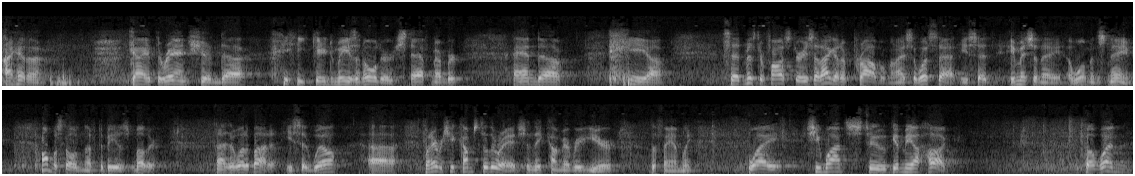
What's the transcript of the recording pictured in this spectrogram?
I had a guy at the ranch, and uh, he came to me as an older staff member, and uh, he uh, said, "Mr. Foster," he said, "I got a problem." And I said, "What's that?" He said, he mentioned a, a woman's name, almost old enough to be his mother. And I said, "What about it?" He said, "Well." Uh, whenever she comes to the ranch, and they come every year, the family, why, she wants to give me a hug. But when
